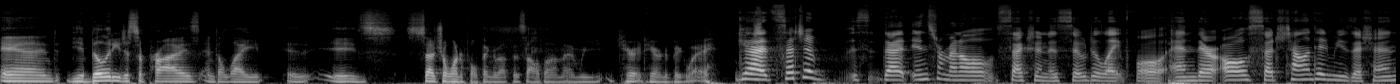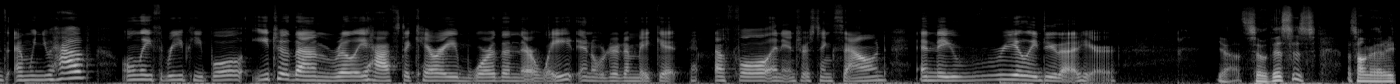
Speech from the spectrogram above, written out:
And the ability to surprise and delight is, is such a wonderful thing about this album. And we hear it here in a big way. Yeah, it's such a that instrumental section is so delightful and they're all such talented musicians and when you have only 3 people, each of them really has to carry more than their weight in order to make it a full and interesting sound and they really do that here. Yeah. So this is a song that I,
